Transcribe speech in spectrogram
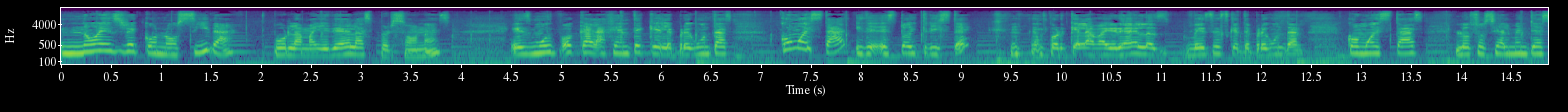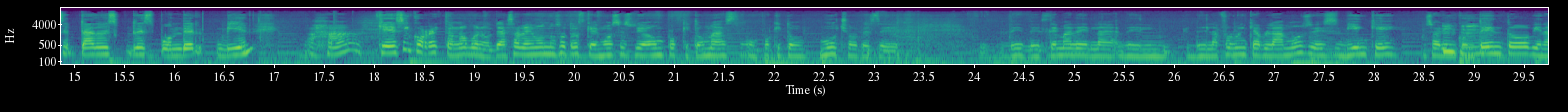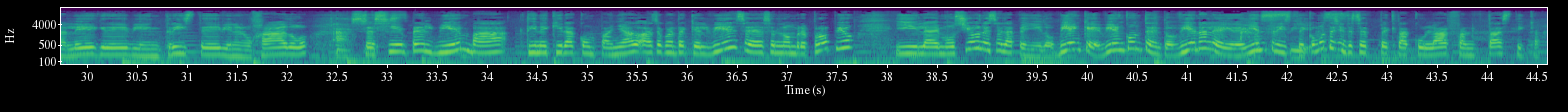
no es reconocida por la mayoría de las personas. Es muy poca la gente que le preguntas, ¿cómo estás? Y estoy triste, porque la mayoría de las veces que te preguntan cómo estás, lo socialmente aceptado es responder bien. Ajá, que es incorrecto, ¿no? Bueno, ya sabemos nosotros que hemos estudiado un poquito más, un poquito mucho desde del tema de la, de la forma en que hablamos, es bien que, o sea, bien contento, bien alegre, bien triste, bien enojado. o sea, siempre el bien va tiene que ir acompañado. Haz de cuenta que el bien es el nombre propio y la emoción es el apellido. ¿Bien qué? Bien contento, bien alegre, bien triste. ¿Cómo te sientes? Espectacular, fantástica.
